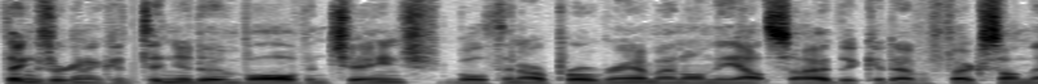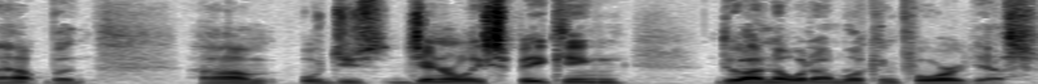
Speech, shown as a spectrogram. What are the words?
things are going to continue to evolve and change, both in our program and on the outside, that could have effects on that. But um, would you, generally speaking, do I know what I'm looking for? Yes.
